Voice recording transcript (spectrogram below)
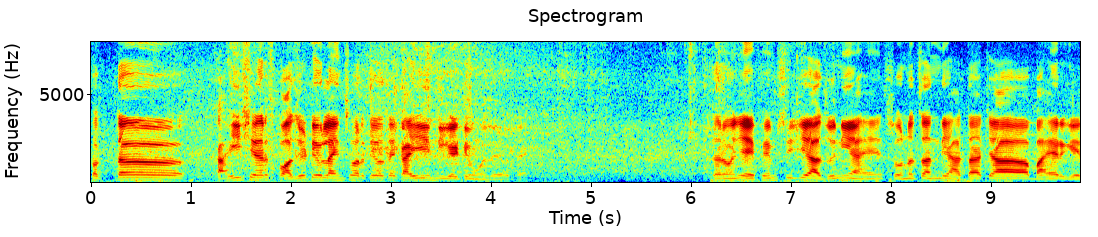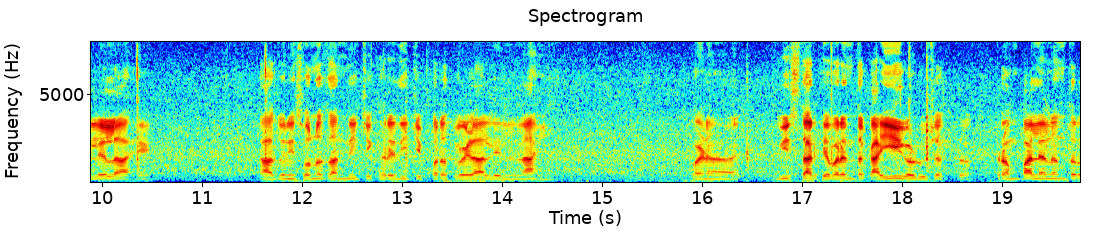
फक्त काही शेअर्स पॉझिटिव्ह लाईन्सवरती होते काही निगेटिव्हमध्ये होते. तर म्हणजे एफ एम सी जी अजूनही आहे सोनं चांदी हाताच्या बाहेर गेलेलं आहे. अजूनही सोनं चांदीची खरेदीची परत वेळ आलेली नाही. पण वीस तारखेपर्यंत काहीही घडू शकतं. ट्रम्प आल्यानंतर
